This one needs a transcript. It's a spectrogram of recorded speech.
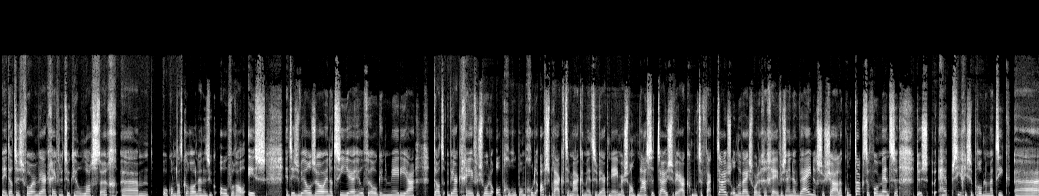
Nee, dat is voor een werkgever natuurlijk heel lastig. Um, ook omdat corona natuurlijk overal is. Het is wel zo, en dat zie je heel veel ook in de media, dat werkgevers worden opgeroepen om goede afspraken te maken met de werknemers. Want naast het thuiswerk moet er vaak thuisonderwijs worden gegeven. Zijn er weinig sociale contacten voor mensen. Dus het psychische problematiek uh,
